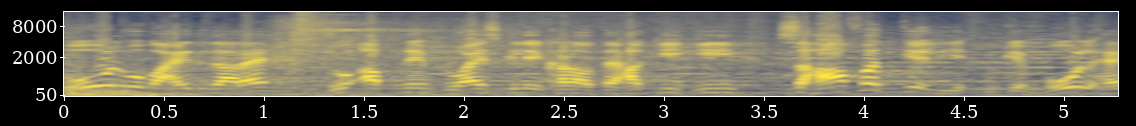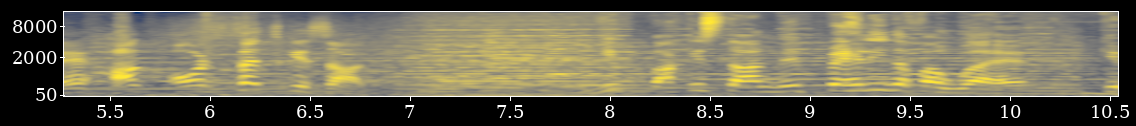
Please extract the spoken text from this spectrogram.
बोल वो वाहिद इदारा है जो अपने एम्प्लॉयज़ के लिए खड़ा होता है, हकीकी सहाफत के लिए, क्योंकि बोल है हक और सच के साथ। ये पाकिस्तान में पहली दफ़ा हुआ है कि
